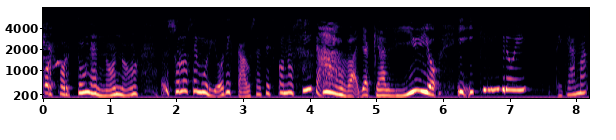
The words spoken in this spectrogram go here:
por fortuna, no, no. Solo se murió de causas desconocidas. Ah, vaya, qué alivio. ¿Y, y qué libro es? Se llama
